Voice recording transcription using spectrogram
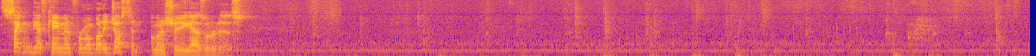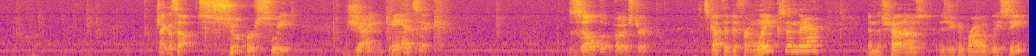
Second gift came in from my buddy Justin. I'm going to show you guys what it is. Check this out. Super sweet, gigantic Zelda poster. It's got the different links in there and the shadows, as you can probably see.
